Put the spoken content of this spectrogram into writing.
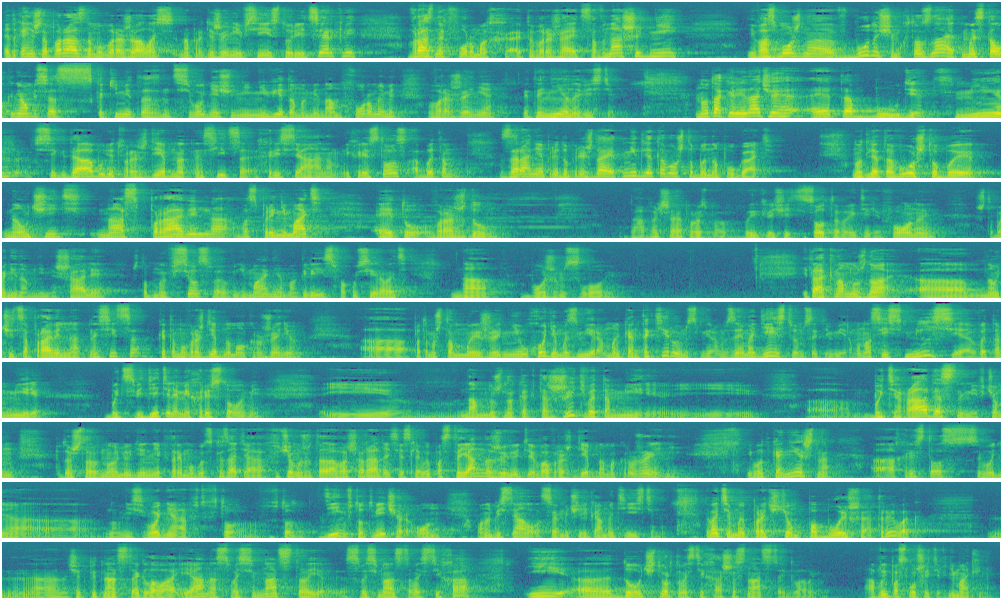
Это, конечно, по-разному выражалось на протяжении всей истории церкви. В разных формах это выражается в наши дни. И, возможно, в будущем, кто знает, мы столкнемся с какими-то сегодня еще неведомыми нам формами выражения этой ненависти. Но так или иначе, это будет. Мир всегда будет враждебно относиться к христианам. И Христос об этом заранее предупреждает не для того, чтобы напугать, но для того, чтобы научить нас правильно воспринимать эту вражду. Да, большая просьба выключить сотовые телефоны, чтобы они нам не мешали, чтобы мы все свое внимание могли сфокусировать на Божьем Слове. Итак, нам нужно э, научиться правильно относиться к этому враждебному окружению. А, потому что мы же не уходим из мира, мы контактируем с миром, взаимодействуем с этим миром. У нас есть миссия в этом мире – быть свидетелями Христовыми. И нам нужно как-то жить в этом мире и, и э, быть радостными. В чем, потому что ну, люди некоторые могут сказать, а в чем же тогда ваша радость, если вы постоянно живете во враждебном окружении? И вот, конечно, Христос сегодня, а, ну не сегодня, а в, то, в тот день, в тот вечер Он, он объяснял своим ученикам эти истины. Давайте мы прочтем побольше отрывок, а, значит, 15 глава Иоанна с 18, с 18 стиха и до 4 стиха 16 главы. А вы послушайте внимательно.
